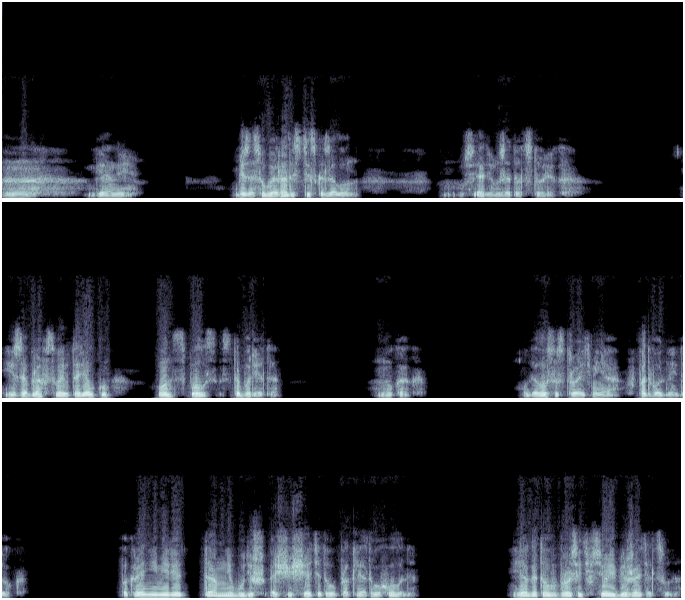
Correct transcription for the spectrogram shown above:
«Э, Генри...» Без особой радости сказал он. «Сядем за тот столик». И, забрав свою тарелку, он сполз с табурета. «Ну как? Удалось устроить меня в подводный док? По крайней мере, там не будешь ощущать этого проклятого холода. Я готов бросить все и бежать отсюда.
